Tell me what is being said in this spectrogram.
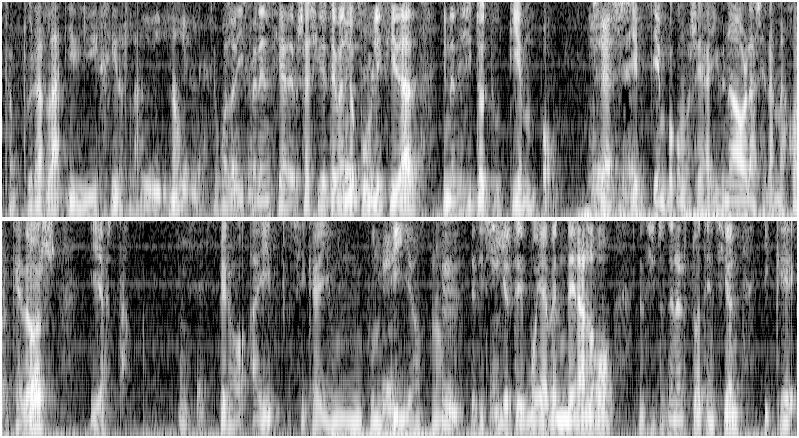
Capturarla y dirigirla, Y ¿no? Igual la eso es. diferencia de... O sea, si yo te vendo Eso es. publicidad, yo necesito tu tiempo. O sea, es Eso decir, es. tiempo como sea. Y una hora será mejor que dos y ya está. Eso es. pero ahí sí que hay un puntillo, ¿no? Mm, Es decir, sí, si yo te voy a vender algo, necesito tener tu atención y que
